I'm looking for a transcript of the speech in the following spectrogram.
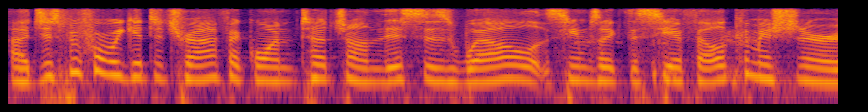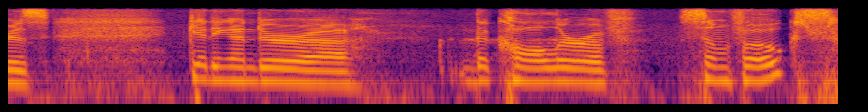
Uh, just before we get to traffic, I want to touch on this as well. It seems like the CFL commissioner is getting under uh, the collar of some folks.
